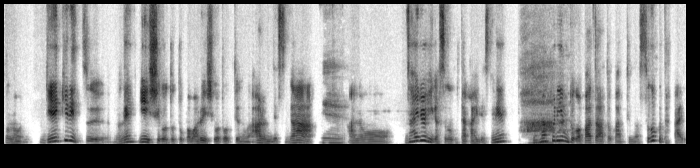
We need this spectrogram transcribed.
その、利益率のね、いい仕事とか悪い仕事っていうのがあるんですが、ええあの、材料費がすごく高いですね。生クリームとかバターとかっていうのはすごく高い。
